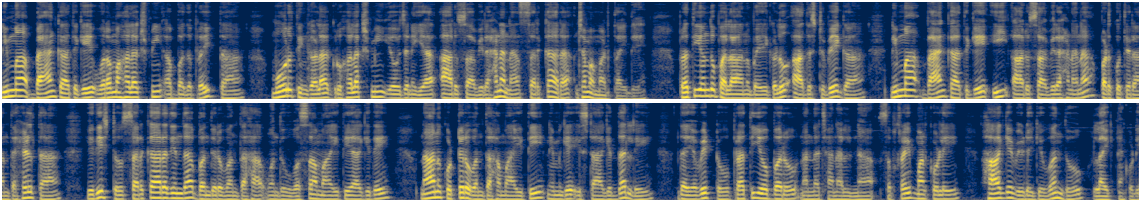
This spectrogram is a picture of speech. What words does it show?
ನಿಮ್ಮ ಬ್ಯಾಂಕ್ ಖಾತೆಗೆ ವರಮಹಾಲಕ್ಷ್ಮಿ ಹಬ್ಬದ ಪ್ರಯುಕ್ತ ಮೂರು ತಿಂಗಳ ಗೃಹಲಕ್ಷ್ಮಿ ಯೋಜನೆಯ ಆರು ಸಾವಿರ ಹಣನ ಸರ್ಕಾರ ಜಮಾ ಮಾಡ್ತಾ ಇದೆ. ಪ್ರತಿಯೊಂದು ಫಲಾನುಭವಿಗಳು ಆದಷ್ಟು ಬೇಗ ನಿಮ್ಮ ಬ್ಯಾಂಕ್ ಖಾತೆಗೆ ಈ ಆರು ಸಾವಿರ ಹಣನ ಪಡ್ಕೋತೀರಾ ಅಂತ ಹೇಳ್ತಾ ಇದಿಷ್ಟು ಸರ್ಕಾರದಿಂದ ಬಂದಿರುವಂತಹ ಒಂದು ಹೊಸ ಮಾಹಿತಿಯಾಗಿದೆ. ನಾನು ಕೊಟ್ಟಿರುವಂತಹ ಮಾಹಿತಿ ನಿಮಗೆ ಇಷ್ಟ ಆಗಿದ್ದಲ್ಲಿ ದಯವಿಟ್ಟು ಪ್ರತಿಯೊಬ್ಬರು ನನ್ನ ಚಾನಲ್ನ ಸಬ್ಸ್ಕ್ರೈಬ್ ಮಾಡ್ಕೊಳ್ಳಿ. ಹಾಗೆ ವಿಡಿಯೋಗೆ ಒಂದು ಲೈಕ್ನ ಕೊಡಿ.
